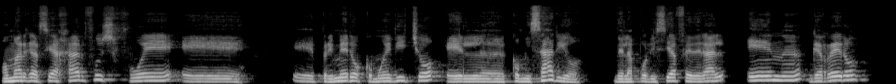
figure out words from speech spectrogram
Omar García Harfuch fue eh, eh, primero, como he dicho, el comisario de la Policía Federal en Guerrero,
